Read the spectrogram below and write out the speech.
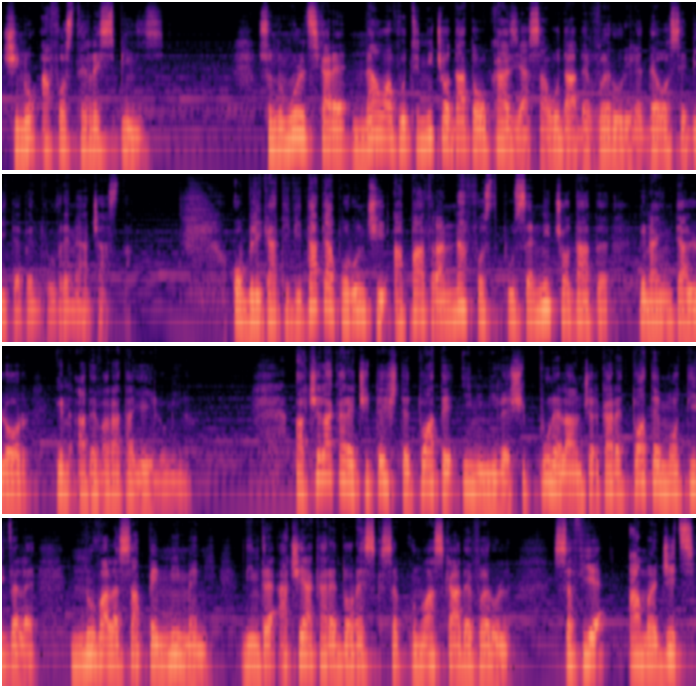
și nu a fost respins. Sunt mulți care n-au avut niciodată ocazia să audă adevărurile deosebite pentru vremea aceasta. Obligativitatea poruncii a patra n-a fost pusă niciodată înaintea lor în adevărata ei lumină. Acela care citește toate inimile și pune la încercare toate motivele nu va lăsa pe nimeni dintre aceia care doresc să cunoască adevărul să fie amăgiți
